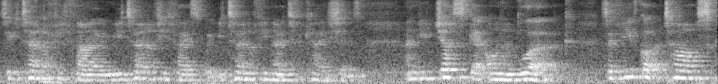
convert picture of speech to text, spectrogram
So you turn off your phone, you turn off your Facebook, you turn off your notifications, and you just get on and work. So if you've got a task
